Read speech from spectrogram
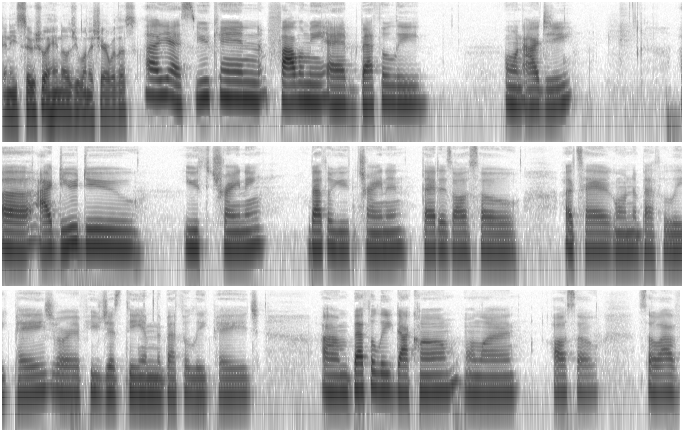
any social handles you want to share with us? Uh, yes, you can follow me at Bethel League on IG. Uh, I do do youth training, Bethel Youth Training. That is also a tag on the Bethel League page, or if you just DM the Bethel League page um, BethelLeague.com online also. So I've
